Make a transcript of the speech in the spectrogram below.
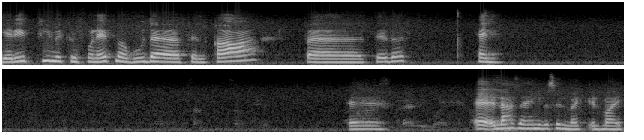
يا ريت في ميكروفونات موجودة في القاعة فتقدر. هاني. لحظة هاني بس المايك المايك.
